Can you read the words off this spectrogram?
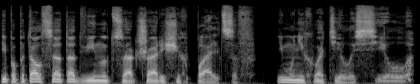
и попытался отодвинуться от шарящих пальцев. Ему не хватило сил.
